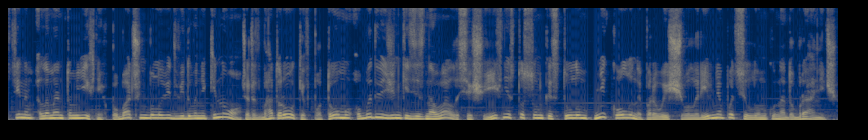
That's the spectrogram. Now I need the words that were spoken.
постійним елементом їхніх побачень було відвідування кіно. Через багато років по тому обидві жінки зізнавалися, що їхні стосунки з Тулом ніколи не перевищували рівня поцілунку на добраніч.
